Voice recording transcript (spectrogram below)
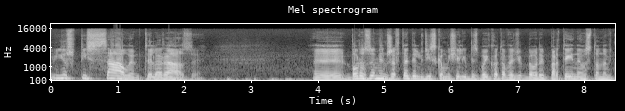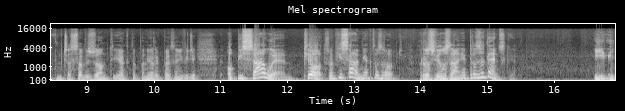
już pisałem tyle razy. Yy, bo rozumiem, że wtedy ludziska musieliby zbojkotować wybory partyjne, ustanowić tymczasowy rząd, jak to pan Jorek Pakton nie wiedzie. Opisałem, Piotr, opisałem, jak to zrobić. Rozwiązanie prezydenckie. I, I,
